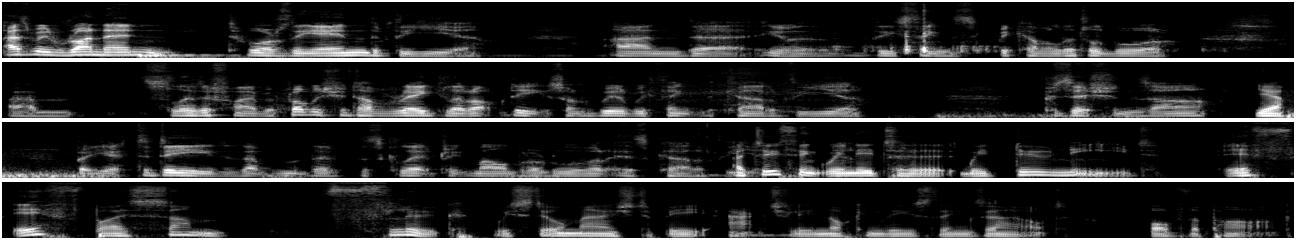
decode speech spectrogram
as we run in towards the end of the year, and uh, you know these things become a little more um, solidified. We probably should have regular updates on where we think the car of the year positions are. Yeah. But yeah, today the the, the Scalextric Marlboro Rover is car of the I year. I do think we need to. We do need, if if by some fluke we still manage to be actually knocking these things out of the park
